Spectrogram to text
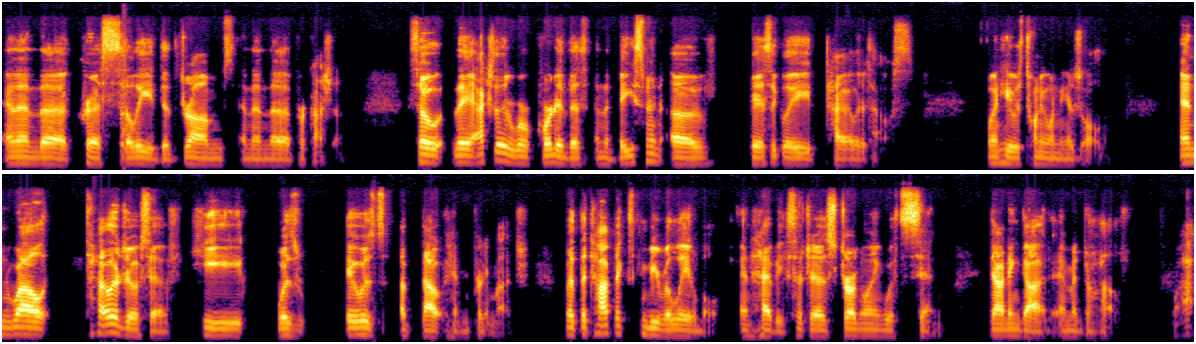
and then the Chris Salih did the drums, and then the percussion. So they actually recorded this in the basement of basically Tyler's house when he was 21 years old. And while Tyler Joseph, he was, it was about him pretty much, but the topics can be relatable and heavy, such as struggling with sin, doubting God, and mental health. Wow.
